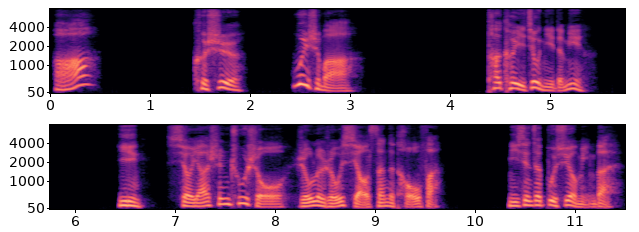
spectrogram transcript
啊！可是，为什么啊？他可以救你的命。应小牙伸出手揉了揉小三的头发，你现在不需要明白，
